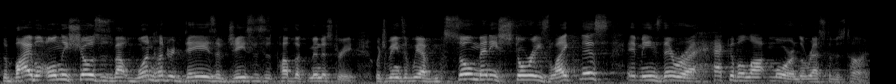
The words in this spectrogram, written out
The Bible only shows us about 100 days of Jesus' public ministry, which means if we have so many stories like this, it means there were a heck of a lot more in the rest of his time.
